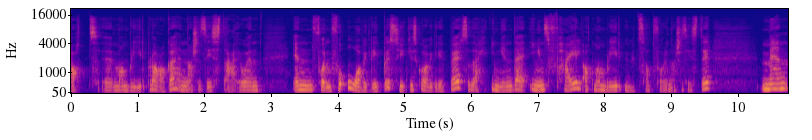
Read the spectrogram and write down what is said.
at eh, man blir plaga. En narsissist er jo en, en, form for overgriper, psykisk overgriper. Så det er, ingen, det er ingens feil at man blir utsatt for narsissister. Men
